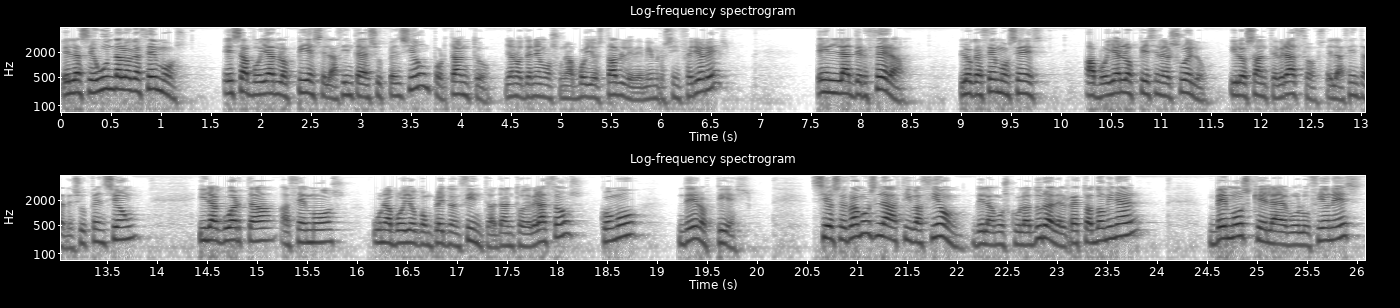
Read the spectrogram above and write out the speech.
En la segunda lo que hacemos es apoyar los pies en la cinta de suspensión, por tanto ya no tenemos un apoyo estable de miembros inferiores. En la tercera lo que hacemos es apoyar los pies en el suelo y los antebrazos en la cinta de suspensión y la cuarta hacemos un apoyo completo en cinta, tanto de brazos como de los pies. Si observamos la activación de la musculatura del recto abdominal, vemos que la evolución es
